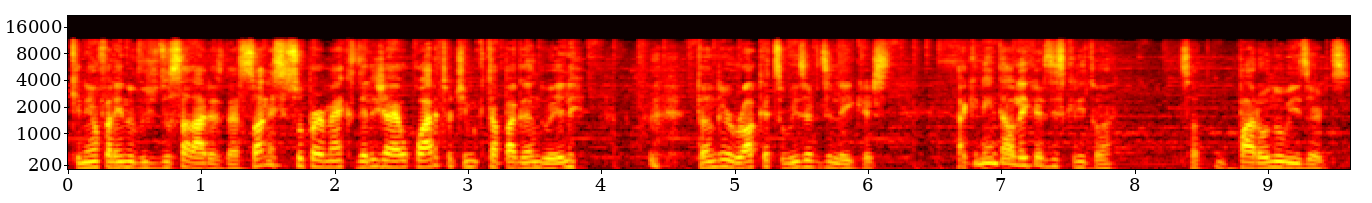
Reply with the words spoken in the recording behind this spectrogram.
Que nem eu falei no vídeo dos salários, né? Só nesse Supermax dele já é o quarto time que tá pagando ele. Thunder, Rockets, Wizards e Lakers. Aqui nem tá o Lakers escrito, ó. Só parou no Wizards.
